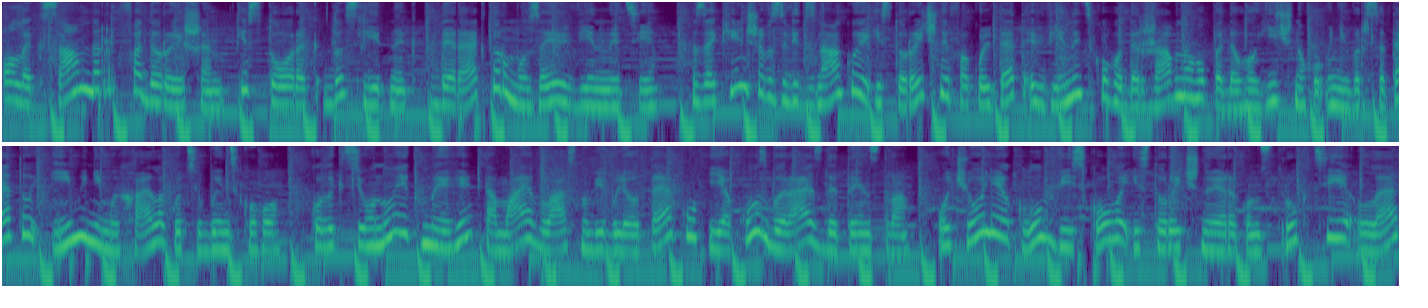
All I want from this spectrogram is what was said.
Олександр Федоришин, історик, дослідник, директор музею Вінниці. Закінчив з відзнакою історичний факультет Вінницького державного педагогічного університету імені Михайла Коцюбинського. Колекціонує книги та має власну бібліотеку, яку збирає з дитинства. Очолює клуб військової історичної реконструкції Лев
